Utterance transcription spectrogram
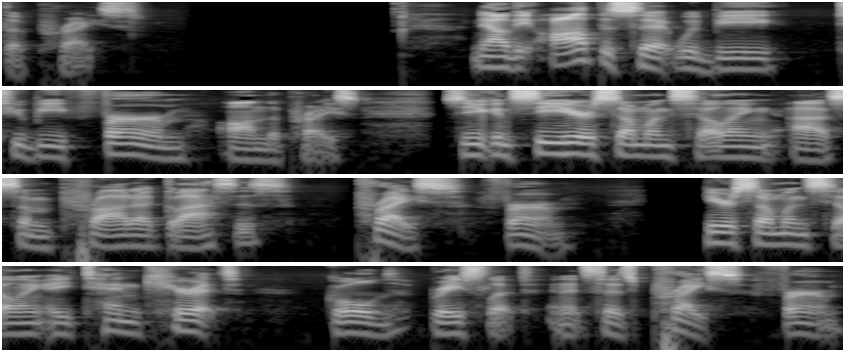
the price. Now the opposite would be to be firm on the price. So you can see here someone selling uh, some Prada glasses, price firm. Here's someone selling a 10 carat gold bracelet and it says price firm.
